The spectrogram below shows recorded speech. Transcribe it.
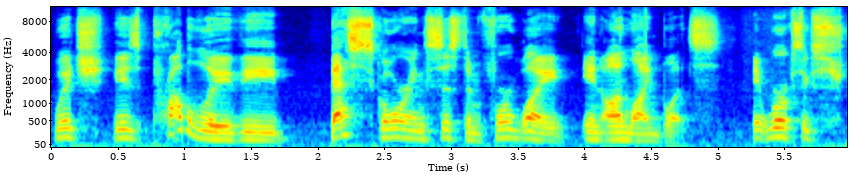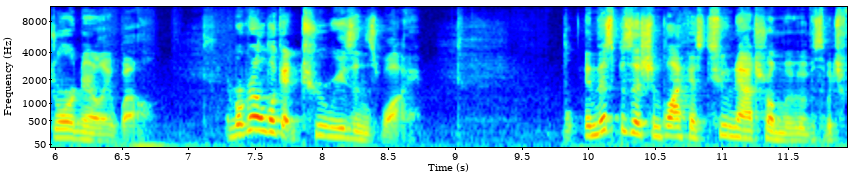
which is probably the best scoring system for white in online blitz. It works extraordinarily well. And we're going to look at two reasons why. In this position, black has two natural moves which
